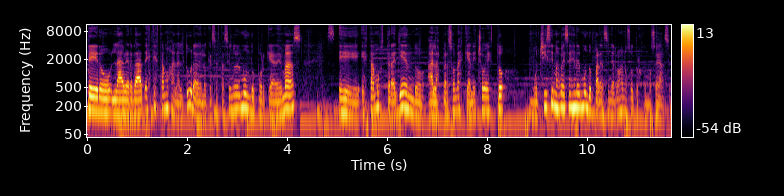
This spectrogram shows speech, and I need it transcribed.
pero la verdad es que estamos a la altura de lo que se está haciendo en el mundo porque además eh, estamos trayendo a las personas que han hecho esto muchísimas veces en el mundo para enseñarnos a nosotros cómo se hace.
